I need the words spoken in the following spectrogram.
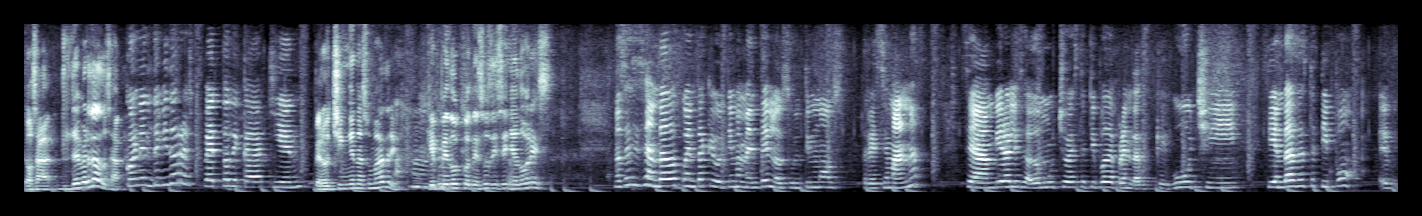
O sea, de verdad, o sea, Con el debido respeto de cada quien, pero chinguen a su madre. Ajá. ¿Qué pedo con esos diseñadores? no sé si se han dado cuenta que últimamente en los últimos tres semanas se han viralizado mucho este tipo de prendas, que Gucci, tiendas de este tipo. eh,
